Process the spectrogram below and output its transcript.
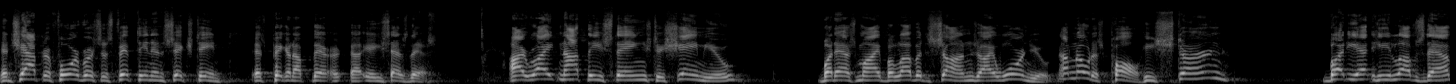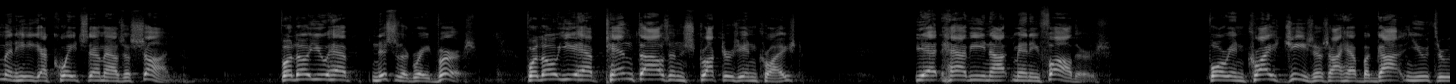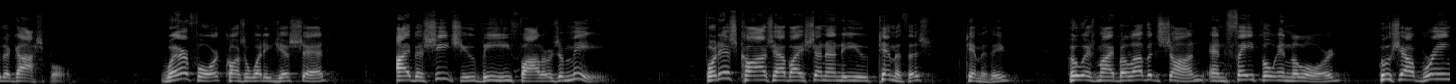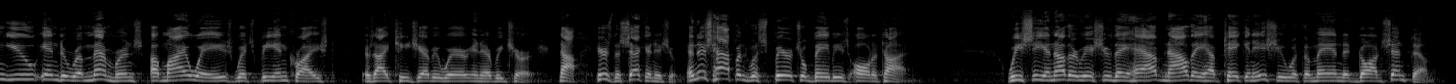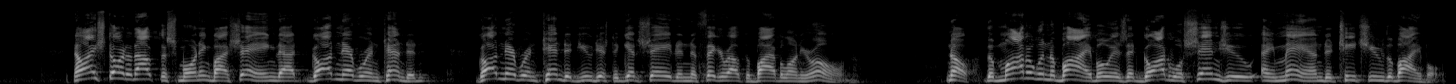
In chapter 4, verses 15 and 16, let's pick it up there. Uh, he says this I write not these things to shame you, but as my beloved sons, I warn you. Now, notice Paul, he's stern, but yet he loves them and he equates them as a son. For though you have, this is a great verse, for though ye have 10,000 instructors in Christ, yet have ye not many fathers. For in Christ Jesus I have begotten you through the gospel. Wherefore, because of what he just said, I beseech you, be ye followers of me. For this cause have I sent unto you Timothy, Timothy, who is my beloved son and faithful in the Lord, who shall bring you into remembrance of my ways which be in Christ as I teach everywhere in every church. Now, here's the second issue, and this happens with spiritual babies all the time. We see another issue they have. Now they have taken issue with the man that God sent them. Now, I started out this morning by saying that God never intended, God never intended you just to get saved and to figure out the Bible on your own. No, the model in the Bible is that God will send you a man to teach you the Bible.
